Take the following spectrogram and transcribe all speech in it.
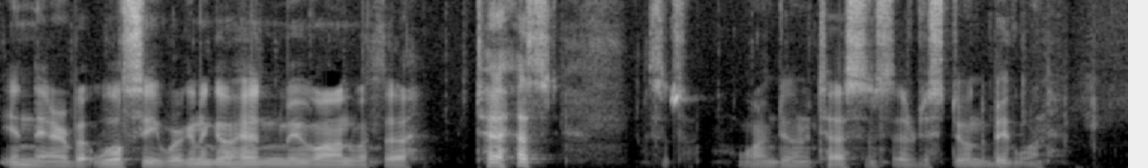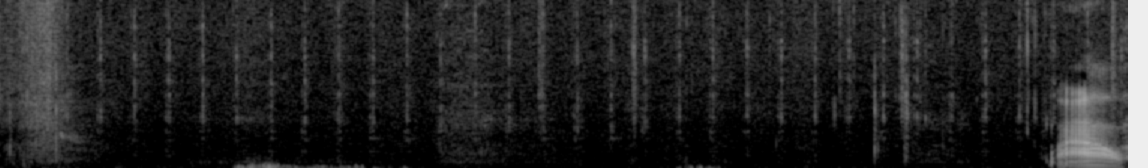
in there, but we'll see. We're going to go ahead and move on with the test. This is why I'm doing a test instead of just doing the big one. Wow.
